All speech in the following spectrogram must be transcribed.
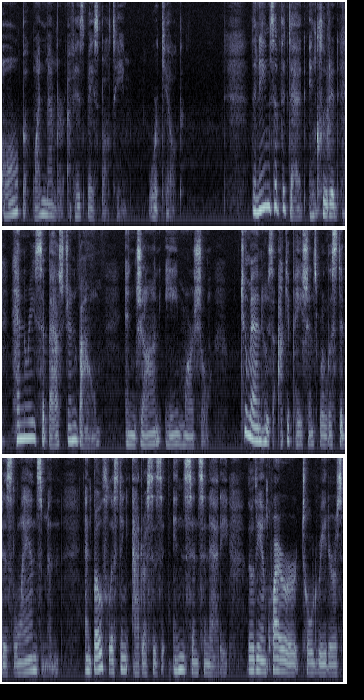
all but one member of his baseball team were killed. The names of the dead included Henry Sebastian Baum and John E. Marshall, two men whose occupations were listed as landsmen and both listing addresses in Cincinnati, though the Enquirer told readers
